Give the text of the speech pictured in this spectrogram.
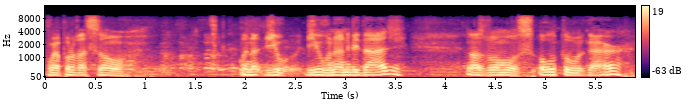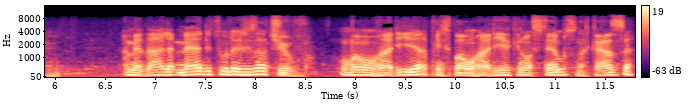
por aprovação de, de unanimidade, nós vamos outorgar a medalha Mérito Legislativo, uma honraria, a principal honraria que nós temos na casa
